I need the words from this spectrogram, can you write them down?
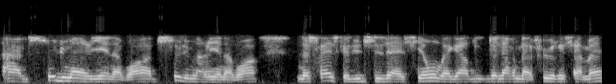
Absolument rien à voir, absolument rien à voir. Ne serait-ce que l'utilisation, regarde, de l'arme à feu récemment.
